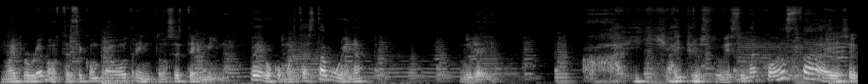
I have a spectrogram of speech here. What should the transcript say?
no hay problema, usted se compra otra y entonces termina. Pero como esta está buena, mire ahí, Ay, ay, pero esto es una cosa. Eso,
